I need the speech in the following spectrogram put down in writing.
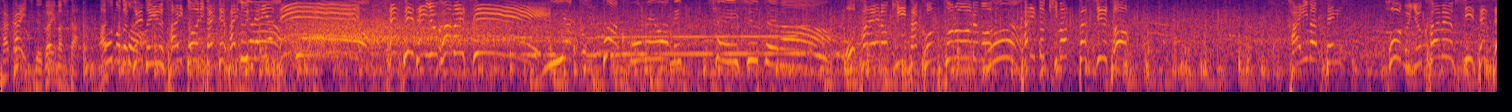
高い位置で奪いました。足元くれという斉藤に対して斉藤左足。先制点横浜 FC いや来た。これはめっちゃいいシュートやな。抑えの効いたコントロールもしっかりと決まったシュート。開幕戦ホーム横浜 FC 先制。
